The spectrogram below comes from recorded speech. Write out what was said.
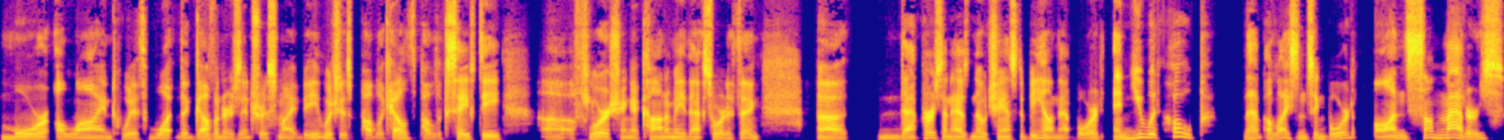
more aligned with what the governor's interests might be, which is public health, public safety, uh, a flourishing economy, that sort of thing. Uh, that person has no chance to be on that board. And you would hope that a licensing board on some matters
